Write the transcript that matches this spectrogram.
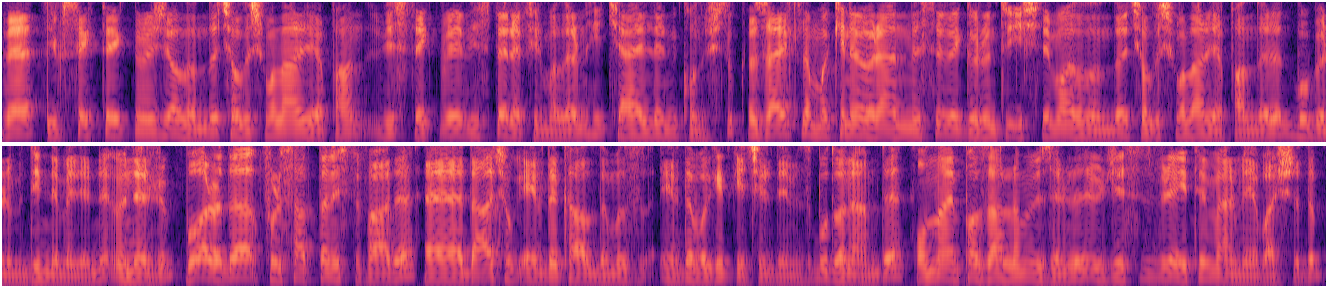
ve yüksek teknoloji alanında çalışmalar yapan Vistek ve Vispera firmalarının hikayelerini konuştuk. Özellikle makine öğrenmesi ve görüntü işleme alanında çalışmalar yapanların bu bölümü dinlemelerini öneririm. Bu arada fırsattan istifade e, daha çok evde kaldığımız, evde vakit geçirdiğimiz bu dönemde online pazarlama üzerinde de ücretsiz bir eğitim vermeye başladım.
